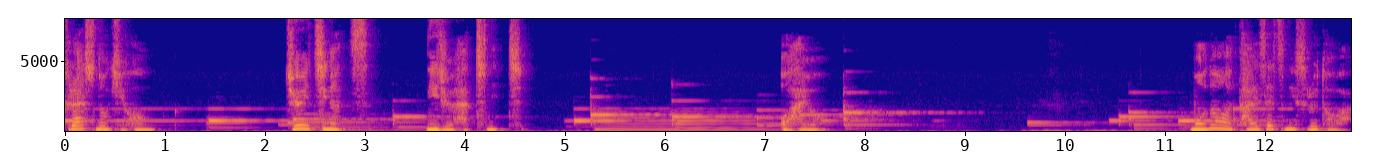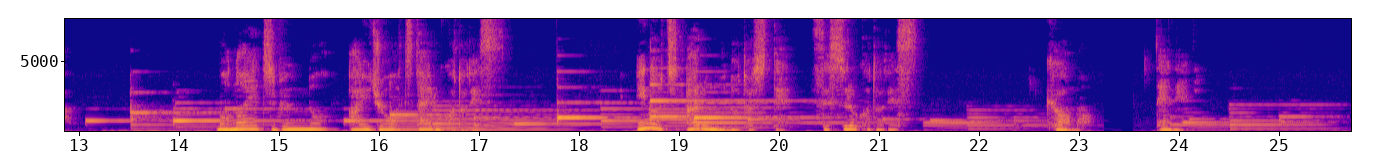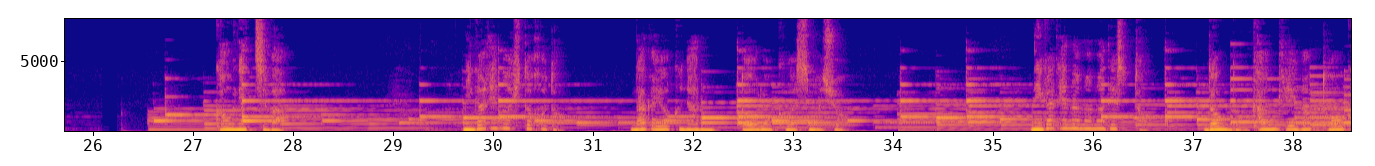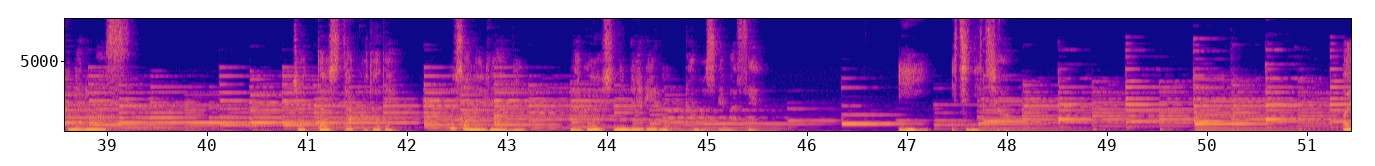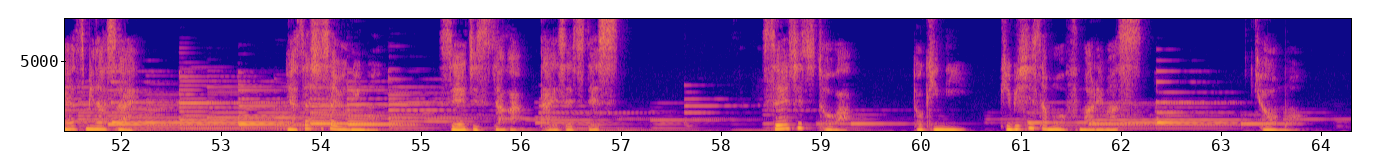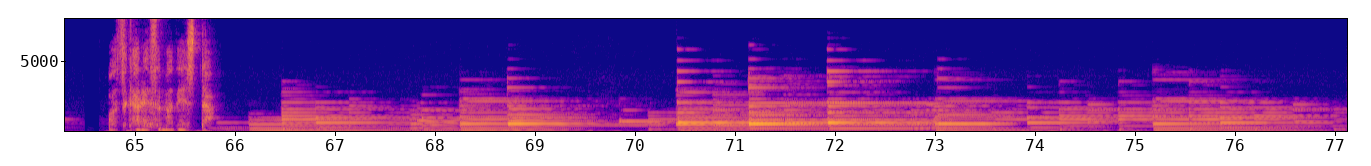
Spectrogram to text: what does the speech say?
暮らしの基本。11月28日。おはよう。物を大切にするとは物へ自分の愛情を伝えることです。命あるものとして接することです。今日も丁寧に。こんにちは。苦手の人ほど仲良くなる努力をしましょう。苦手なままですと、どんどん関係が遠くなります。ちょっとしたことで嘘のように仲良しになれるかもしれません。いい一日を。おやすみなさい。優しさよりも誠実さが大切です。誠実とは時に厳しさも踏まれます。今日もお疲れ様でした。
